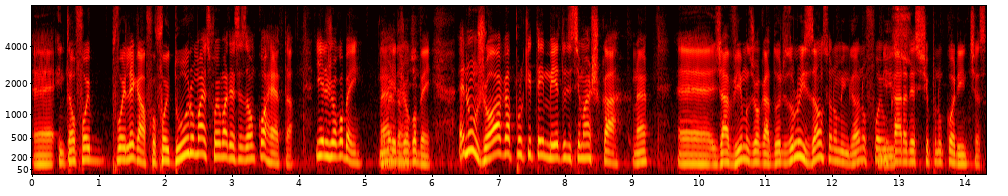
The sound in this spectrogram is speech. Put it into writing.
É, então foi, foi legal, foi, foi duro, mas foi uma decisão correta. E ele jogou bem, né? É ele jogou bem. Ele não joga porque tem medo de se machucar, né? É, já vimos jogadores. O Luizão, se eu não me engano, foi um Isso. cara desse tipo no Corinthians.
